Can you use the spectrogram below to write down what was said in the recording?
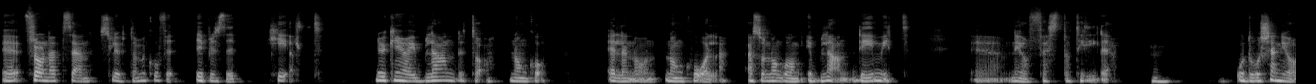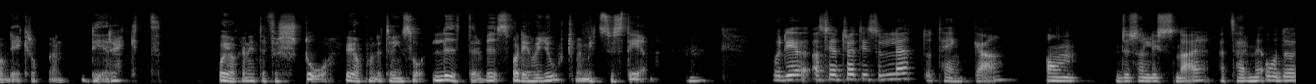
Eh, från att sen sluta med koffein, i princip helt. Nu kan jag ibland ta någon kopp eller någon, någon cola, alltså någon gång ibland. Det är mitt, eh, när jag festar till det. Mm. Och då känner jag av det i kroppen direkt. Och jag kan inte förstå hur jag kunde ta in så litervis, vad det har gjort med mitt system. Mm. Och det, alltså jag tror att det är så lätt att tänka om du som lyssnar, att så här, men, oh, då,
